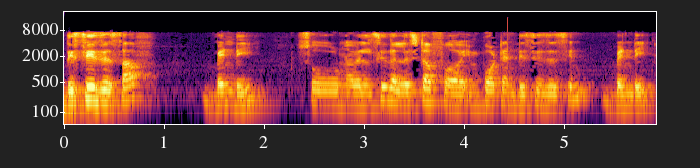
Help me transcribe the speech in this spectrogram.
diseases of bhendi. So now we'll see the list of uh, important diseases in bhendi.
